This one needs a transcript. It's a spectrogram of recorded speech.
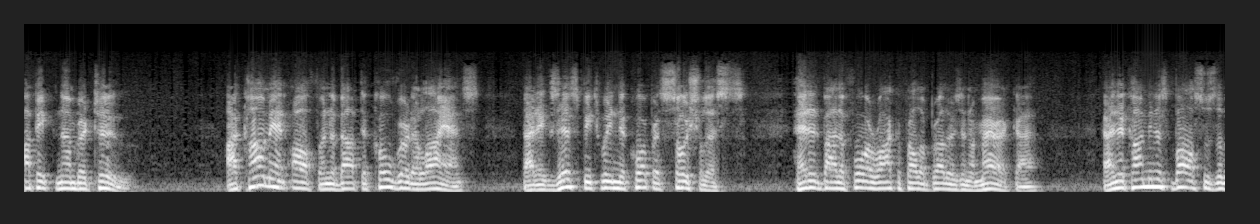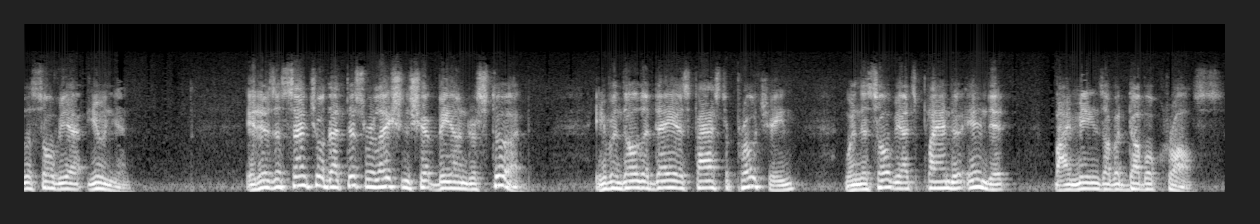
Topic number 2 I comment often about the covert alliance that exists between the corporate socialists headed by the four Rockefeller brothers in America and the Communist bosses of the Soviet Union. It is essential that this relationship be understood, even though the day is fast approaching when the Soviets plan to end it by means of a double cross.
